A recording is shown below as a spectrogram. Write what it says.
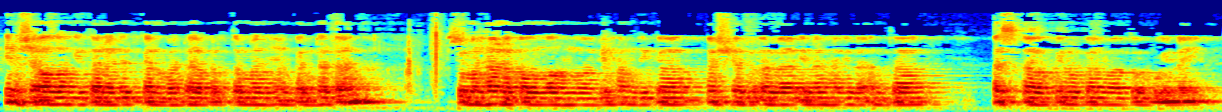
Insyaallah kita lanjutkan pada pertemuan yang akan datang. Subhanakallahumma bihamdika asyhadu an la ilaha illa anta astaghfiruka wa atubu ilaik.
